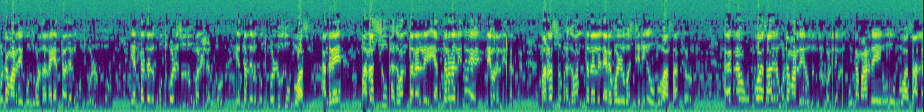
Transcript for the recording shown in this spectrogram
ಊಟ ಮಾಡದೆ ಕೂತ್ಕೊಳ್ಳೋದಲ್ಲ, ಎತ್ತರದಲ್ಲಿ ಕೂತ್ಕೊಳ್ಳುವುದು. ಎತ್ತರದಲ್ಲಿ ಕೂತ್ಕೊಳ್ಳಿಸುವುದು ಉಪನಿಷತ್ತು, ಎತ್ತರದಲ್ಲಿ ಕೂತ್ಕೊಳ್ಳುವುದು ಉಪವಾಸ. ಅಂದ್ರೆ ಮನಸ್ಸು ಭಗವಂತನಲ್ಲಿ ಎತ್ತರದಲ್ಲಿದ್ದರೆ ದೇವರಲ್ಲಿ ಮನಸ್ಸು ಭಗವಂತನಲ್ಲಿ ನೆರೆಗೊಳ್ಳುವ ಸ್ಥಿತಿಗೆ ಉಪವಾಸ ಅಂತ ಹೇಳುವುದು ನಾವು ಉಪವಾಸ ಅಂದ್ರೆ ಊಟ ಮಾಡದೇ ಇರುವುದು ತಿಳ್ಕೊಂಡಿದ್ದೇವೆ. ಊಟ ಮಾಡದೇ ಇರುವುದು ಉಪವಾಸ ಅಲ್ಲ.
